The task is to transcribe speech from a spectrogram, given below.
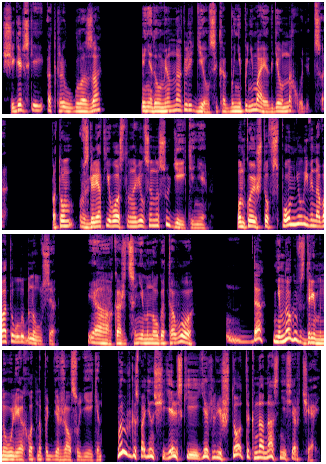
Щегельский открыл глаза и недоуменно огляделся, как бы не понимая, где он находится. Потом взгляд его остановился на Судейкине, он кое-что вспомнил и виновато улыбнулся. Я, кажется, немного того... да, немного вздремнули, охотно поддержал Судейкин. Вы уж, господин Щегельский, ежели что, так на нас не серчайте.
